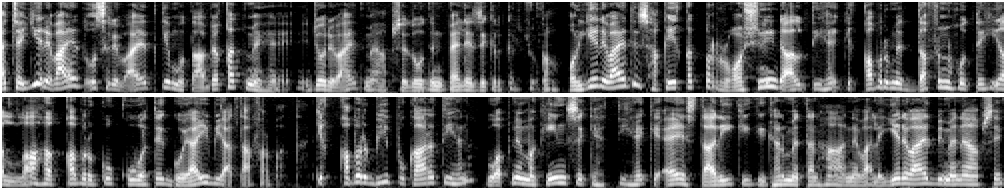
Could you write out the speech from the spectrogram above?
अच्छा ये रिवायत उस रिवायत के मुताबिकत में है, जो रिवायत मैं आपसे दो दिन पहले ज़िक्र कर चुका हूँ। और ये रिवायत इस हकीकत पर रोशनी डालती है कि कब्र में दफन होते ही अल्लाह कब्र को कुत गोयाई भी आता फरमाता कि कब्र भी पुकारती है ना, वो अपने मकीन से कहती है कि ए इस तारीकी के घर में तनहा आने वाले। ये रिवायत भी मैंने आपसे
